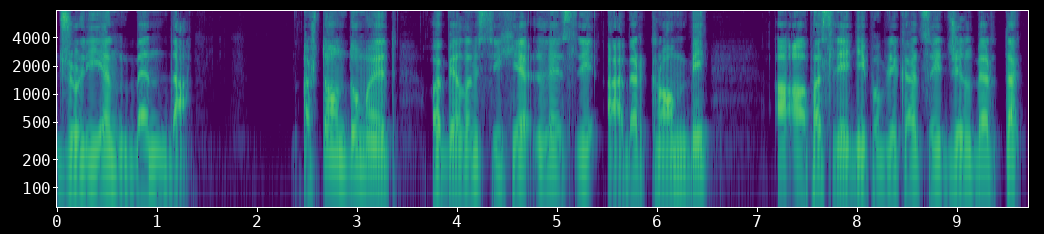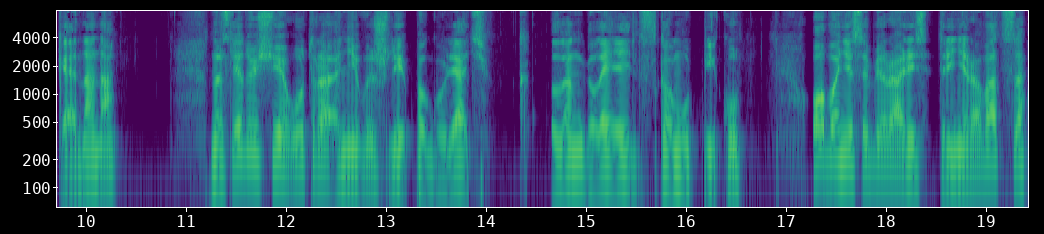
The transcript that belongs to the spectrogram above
Джульен Бенда. А что он думает о белом стихе Лесли Аберкромби, а о последней публикации Джилберта Кеннона? На следующее утро они вышли погулять к Ланглейдскому пику. Оба не собирались тренироваться,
